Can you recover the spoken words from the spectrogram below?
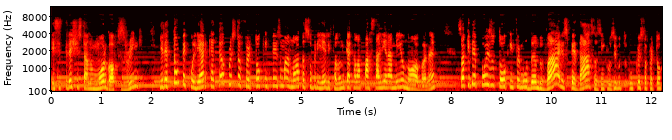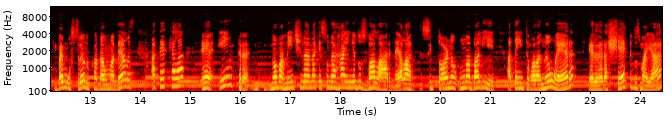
Esse trecho está no Morgoth's Ring e ele é tão peculiar que até o Christopher Tolkien fez uma nota sobre ele, falando que aquela passagem era meio nova, né? Só que depois o Tolkien foi mudando vários pedaços, inclusive o Christopher Tolkien vai mostrando cada uma delas, até que ela é, entra novamente na, na, questão da rainha dos Valar, né? Ela se torna uma Valier. Até então ela não era, ela era chefe dos Maiar.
